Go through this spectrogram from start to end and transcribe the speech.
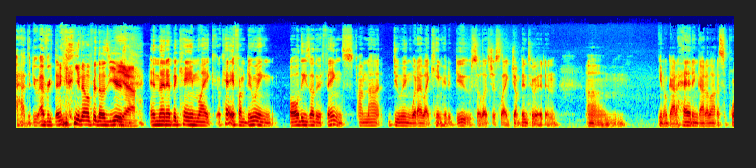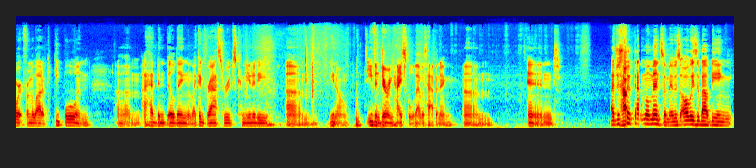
I had to do everything, you know, for those years. Yeah. And then it became like, okay, if I'm doing all these other things, I'm not doing what I like came here to do. So let's just like jump into it and um you know, got ahead and got a lot of support from a lot of people and um I had been building like a grassroots community um you know, even during high school that was happening. Um and I just How- took that momentum. It was always about being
